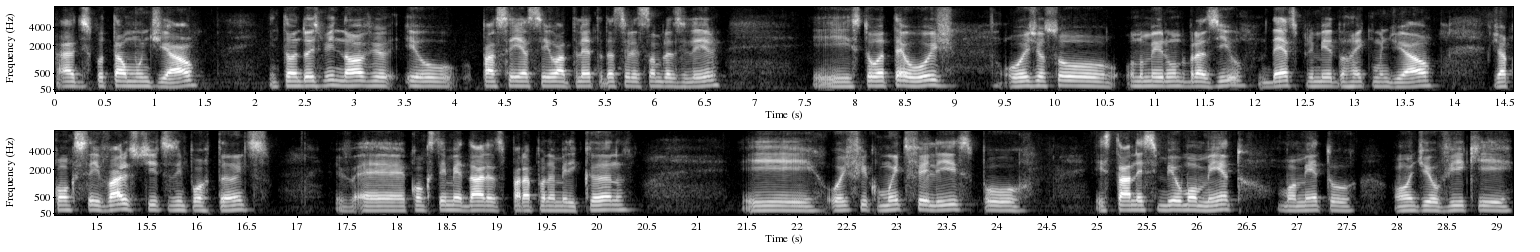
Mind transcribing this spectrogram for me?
a disputar o Mundial. Então, em 2009, eu passei a ser o atleta da seleção brasileira e estou até hoje. Hoje eu sou o número um do Brasil, 11 primeiro do ranking mundial. Já conquistei vários títulos importantes, é, conquistei medalhas para Pan-Americanos, e hoje fico muito feliz por estar nesse meu momento, momento onde eu vi que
